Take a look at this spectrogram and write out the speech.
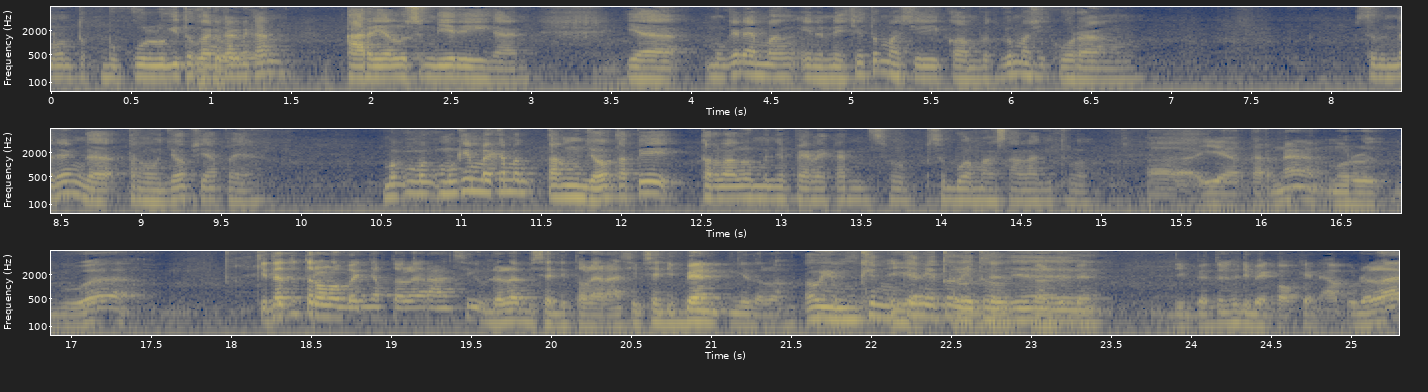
untuk buku lu gitu kan. Betul. karena kan karya lu sendiri kan. Ya mungkin emang Indonesia tuh masih kalau menurut gue masih kurang sebenarnya nggak tanggung jawab siapa ya. M- m- mungkin mereka tanggung jawab tapi terlalu menyepelekan se- sebuah masalah gitu loh Uh, iya karena menurut gua kita tuh terlalu banyak toleransi udahlah bisa ditoleransi bisa di gitu loh Oh iya, mungkin- mungkin itu- itu, iya, iya, di-ban. di ban terus dibengkokin apa udahlah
